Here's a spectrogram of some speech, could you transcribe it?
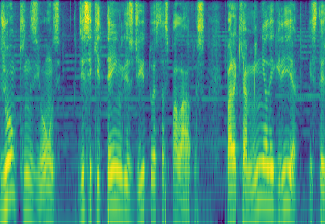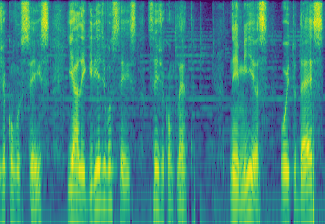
João 15:11 disse que tenho-lhes dito estas palavras, para que a minha alegria esteja com vocês e a alegria de vocês seja completa. Neemias 8:10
